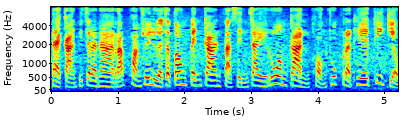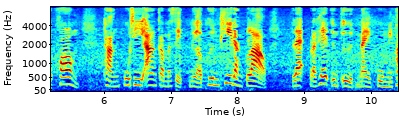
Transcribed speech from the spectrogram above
แต่การพิจารณารับความช่วยเหลือจะต้องเป็นการตัดสินใจร่วมกันของทุกประเทศที่เกี่ยวข้อง ทั้งผู้ที่อ้างกรรมสิทธิ์เหนือพื้นที่ดังกล่าว และประเทศอื่น ๆ ในภูมิภ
